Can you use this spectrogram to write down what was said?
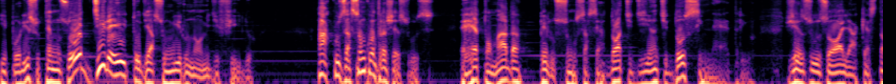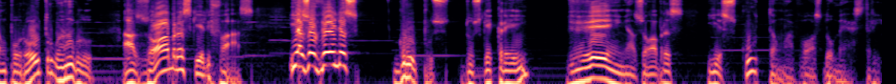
e por isso temos o direito de assumir o nome de filho. A acusação contra Jesus é retomada pelo sumo sacerdote diante do sinédrio. Jesus olha a questão por outro ângulo, as obras que ele faz. E as ovelhas, grupos dos que creem, veem as obras e escutam a voz do Mestre.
